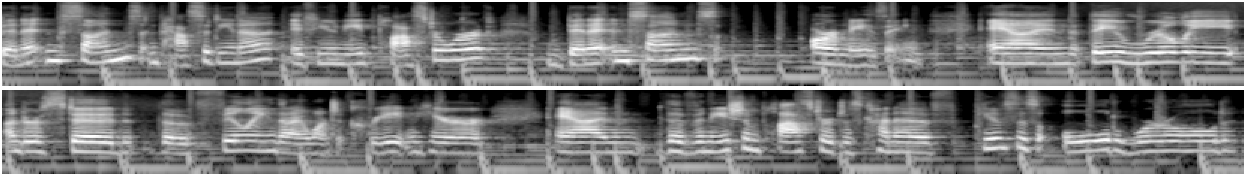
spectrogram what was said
Bennett and Sons in Pasadena. If you need plaster work, Bennett and Sons are amazing. And they really understood the feeling that I want to create in here. And the Venetian plaster just kind of gives this old world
